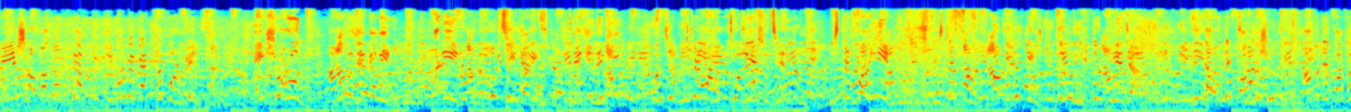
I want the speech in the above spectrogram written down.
মেয়ের সমাগমকে আপনি কীভাবে ব্যাখ্যা করবেন? এই সরুন আমাকে যেতে দিন আরে এরকম করছেন কেন? দেখে দিন বলছি, মিস্টার ফাহিম চলে এসেছেন। মিস্টার ফাহিম মিস্টার ফাহিম, আমাদের প্রশ্নগুলো উত্তর দিয়ে যান। প্লিজ আমাদের কথা শুনুন, আমাদের কথাগুলো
